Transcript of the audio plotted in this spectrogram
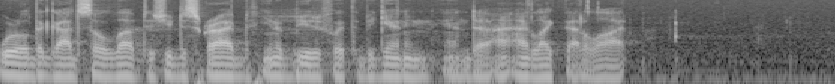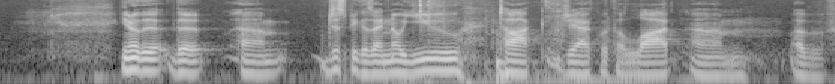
world that God so loved, as you described, you know, beautifully at the beginning, and uh, I, I, like that a lot. You know, the the um, just because I know you talk, Jack, with a lot um, of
